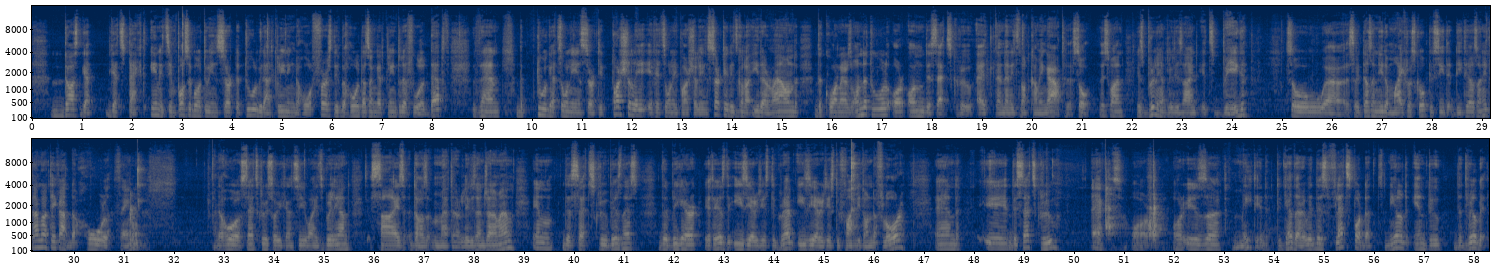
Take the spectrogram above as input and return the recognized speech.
dust get gets packed in. It's impossible to insert the tool without cleaning the hole. First if the hole doesn't get cleaned to the full depth then the tool gets only inserted partially. If it's only partially inserted, it's gonna either round the corners on the tool or on the set screw, and then it's not coming out. So this one is brilliantly designed. It's big, so uh, so it doesn't need a microscope to see the details on it. I'm gonna take out the whole thing the whole set screw so you can see why it's brilliant size does matter ladies and gentlemen in the set screw business the bigger it is the easier it is to grab easier it is to find it on the floor. And it, the set screw acts or or is uh, mated together with this flat spot that's milled into the drill bit.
